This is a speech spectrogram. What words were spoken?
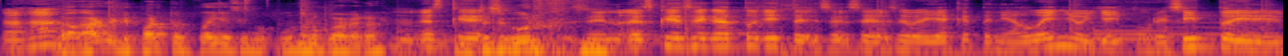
Lo Ajá. agarro y le parto el cuello a ese No lo puedo agarrar. Es No que. estoy seguro. Sí, no, es que ese gato ya te- se, se- se veía que tenía dueño y, y pobrecito y,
